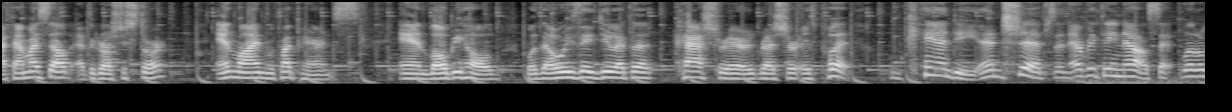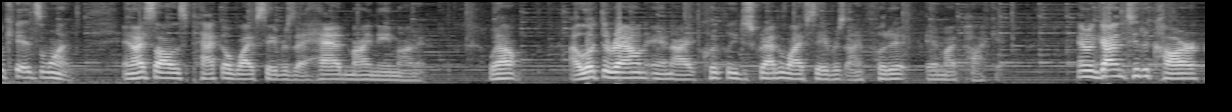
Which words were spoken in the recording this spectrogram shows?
I found myself at the grocery store in line with my parents. And lo and behold, what always they do at the cash register is put candy and chips and everything else that little kids want. And I saw this pack of lifesavers that had my name on it. Well, I looked around and I quickly just grabbed the lifesavers and I put it in my pocket. And we got into the car,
